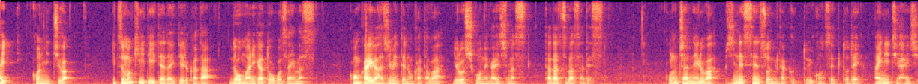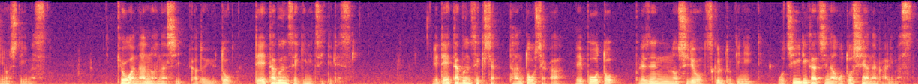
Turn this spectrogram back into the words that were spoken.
はい、こんにちは。いつも聞いていただいている方、どうもありがとうございます。今回が初めての方はよろしくお願いします。ただ翼です。このチャンネルはビジネスセンスを磨くというコンセプトで毎日配信をしています。今日は何の話かというと、データ分析についてです。データ分析者、担当者がレポート、プレゼンの資料を作るときに陥りがちな落とし穴があります。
